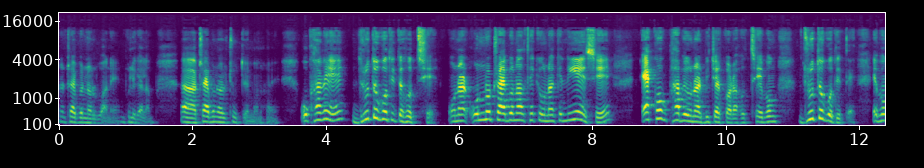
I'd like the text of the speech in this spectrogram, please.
ট্রাইব্যুনাল ওয়ানে ভুলে গেলাম ট্রাইব্যুনাল টুতে মনে হয়। ওখানে দ্রুত গতিতে হচ্ছে, ওনার অন্য ট্রাইব্যুনাল থেকে ওনাকে নিয়ে এসে এককভাবে ওনার বিচার করা হচ্ছে এবং দ্রুত গতিতে এবং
